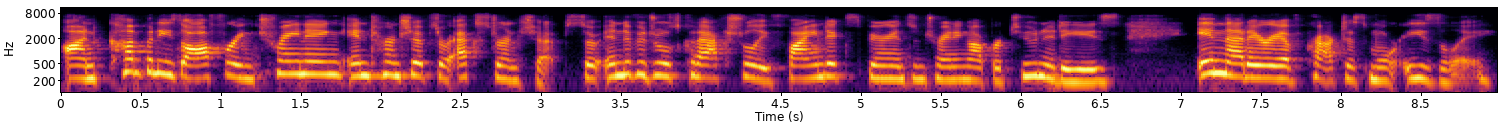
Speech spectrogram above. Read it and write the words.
on companies offering training, internships, or externships. So individuals could actually find experience and training opportunities in that area of practice more easily.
